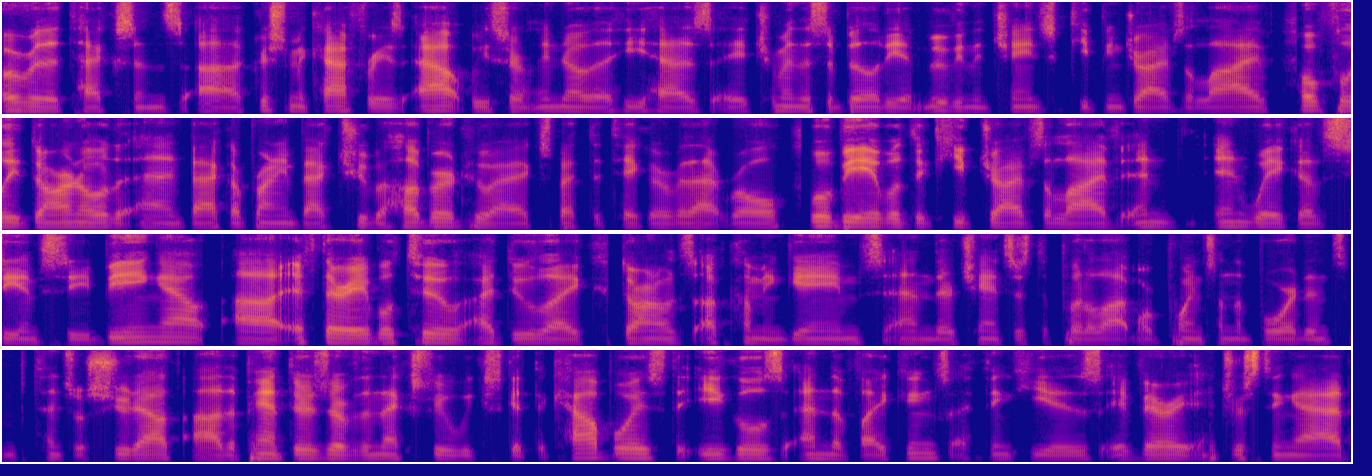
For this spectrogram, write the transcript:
over the Texans. Uh, Christian McCaffrey is out. We certainly know that he has a tremendous tremendous ability at moving the chains and keeping drives alive. Hopefully, Darnold and backup running back Chuba Hubbard, who I expect to take over that role, will be able to keep drives alive in, in wake of CMC being out. Uh, if they're able to, I do like Darnold's upcoming games and their chances to put a lot more points on the board and some potential shootout. Uh, the Panthers over the next few weeks get the Cowboys, the Eagles, and the Vikings. I think he is a very interesting ad,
